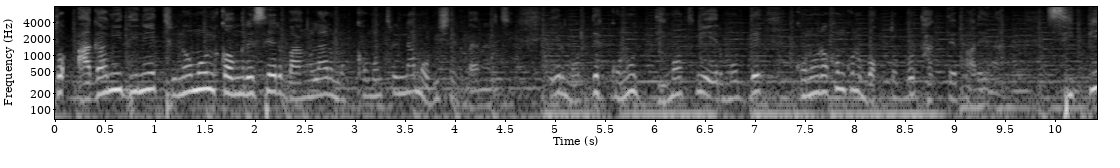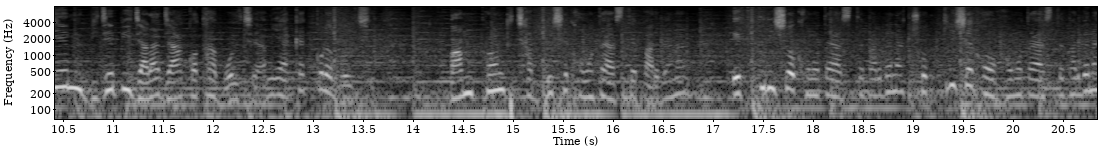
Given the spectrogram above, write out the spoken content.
তো আগামী দিনে তৃণমূল কংগ্রেসের বাংলার মুখ্যমন্ত্রীর নাম অভিষেক ব্যানার্জি। এর মধ্যে কোনো দ্বিমত নেই, এর মধ্যে কোনো রকম কোনো বক্তব্য থাকতে পারে না। সিপিএম, বিজেপি যারা যা কথা বলছে, আমি এক এক করে বলছি বামফ্রন্ট ছাব্বিশে ক্ষমতায় আসতে পারবে না, একত্রিশেও ক্ষমতায় আসতে পারবে না, ছত্রিশে ক্ষমতায় আসতে পারবে না,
